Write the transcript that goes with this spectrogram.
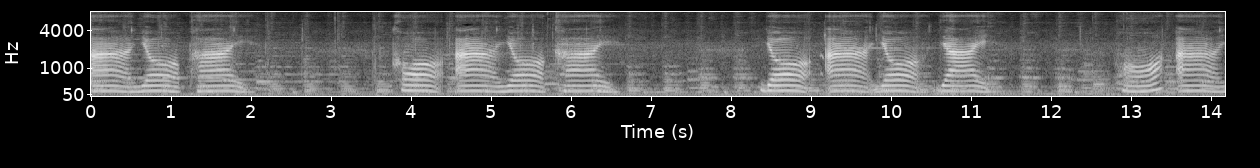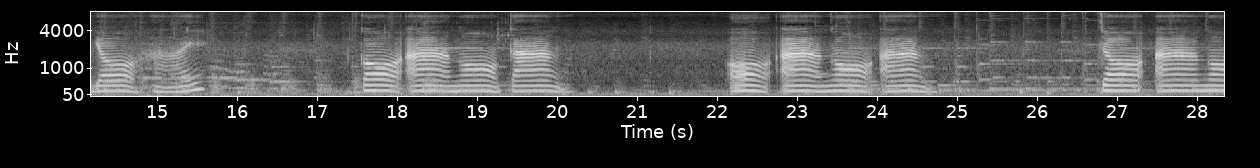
อายอพายคออายอคายยออายอยายหออายอหายกออางอกลาง ออางออางจออางอ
